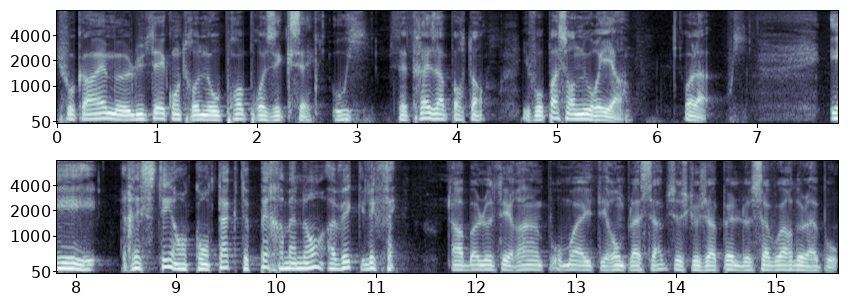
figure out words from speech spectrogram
il faut quand même lutter contre nos propres excès. Oui. C'est très important. Il ne faut pas s'en nourrir. Voilà. Oui. Et rester en contact permanent avec les faits. Ah bah le terrain, pour moi, a été remplaçable. C'est ce que j'appelle le savoir de la peau.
